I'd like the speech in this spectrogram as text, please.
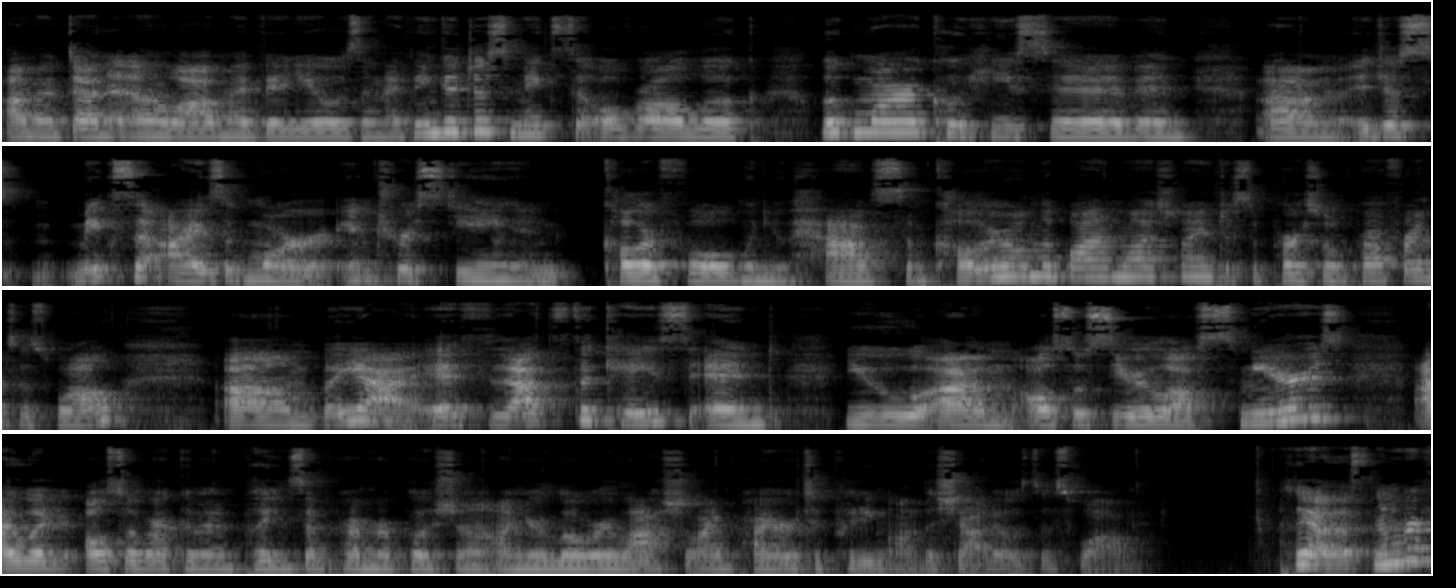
Um, I've done it in a lot of my videos and I think it just makes the overall look look more cohesive and um, it just makes the eyes look more interesting and colorful when you have some color on the bottom lash line, just a personal preference as well. Um, but yeah, if that's the case and you um, also see your loft smears, I would also recommend putting some primer potion on your lower lash line prior to putting on the shadows as well. So yeah, that's number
